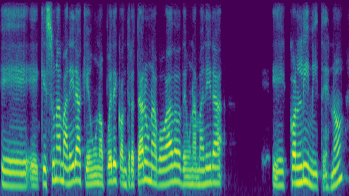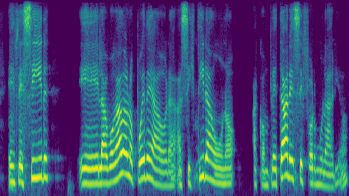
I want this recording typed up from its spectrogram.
eh, eh, que es una manera que uno puede contratar a un abogado de una manera eh, con límites, ¿no? Es decir, el abogado lo puede ahora asistir a uno a completar ese formulario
